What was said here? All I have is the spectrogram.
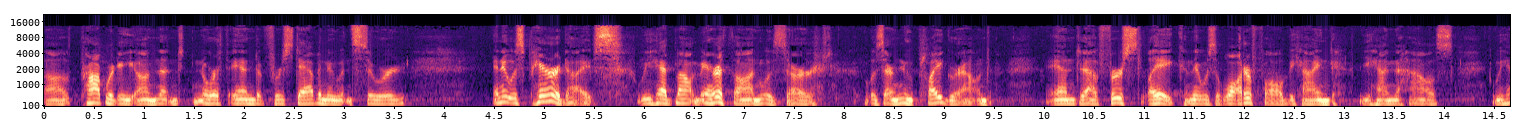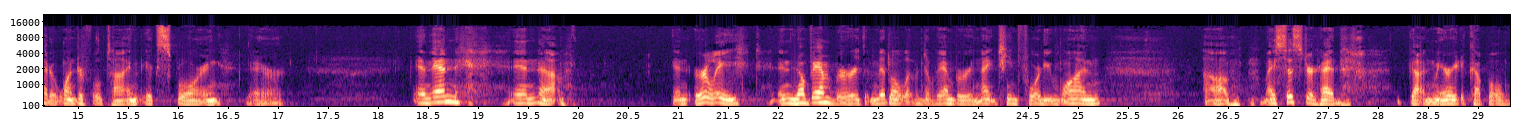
uh, property on the north end of First Avenue in Seward and it was paradise. We had Mount Marathon was our was our new playground, and uh, First Lake, and there was a waterfall behind behind the house. We had a wonderful time exploring there. And then in uh, in early in November, the middle of November in 1941, um, my sister had gotten married a couple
